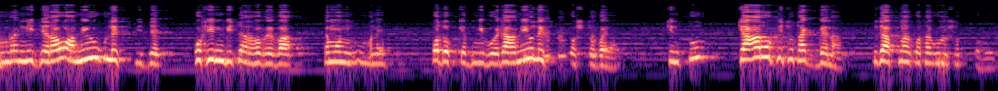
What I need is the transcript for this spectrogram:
আমরা নিজেরাও আমিও লিখছি যে কঠিন বিচার হবে বা এমন মানে পদক্ষেপ নিব এটা আমিও লিখছি কষ্ট পাইয়া কিন্তু কারও কিছু থাকবে না যদি আপনার কথাগুলো সত্য হয়?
